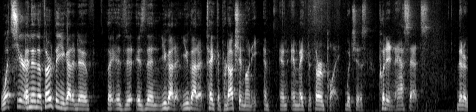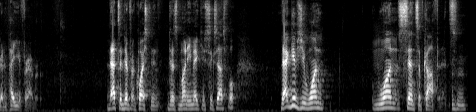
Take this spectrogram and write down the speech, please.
What's your? And then the third thing you got to do is, is then you got to you got to take the production money and, and, and make the third play, which is put it in assets that are going to pay you forever. That's a different question. Does money make you successful? That gives you one one sense of confidence. Mm-hmm.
